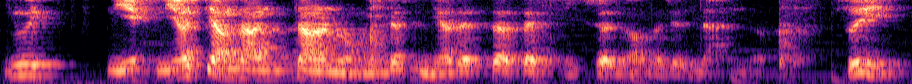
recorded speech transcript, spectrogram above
因为你你要降当然当然容易，但是你要再再再提升哦，那就难了。所以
